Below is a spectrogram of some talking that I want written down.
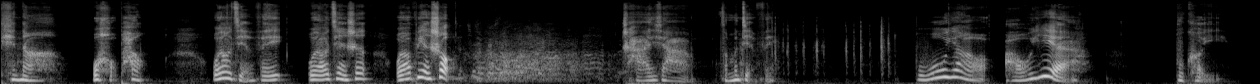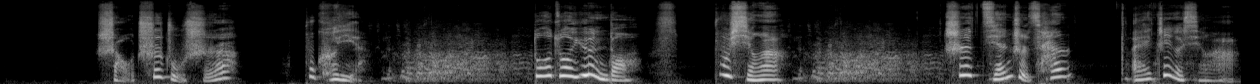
天哪，我好胖，我要减肥，我要健身，我要变瘦。查一下怎么减肥。不要熬夜，不可以。少吃主食，不可以。多做运动，不行啊。吃减脂餐，哎，这个行啊。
